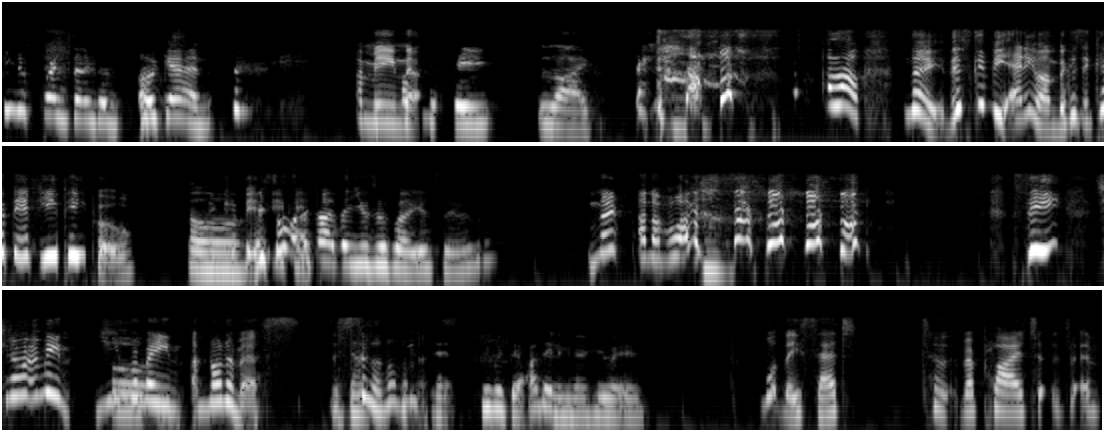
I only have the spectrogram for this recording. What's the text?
Your friend zoned him again. I mean, Publicly live. hello. No, this could be anyone because it could be a few people. Oh, could be a it's few not a guy that you were talking about yesterday. Was it? Nope, another one. Oh. See, do you know what I mean? You Oh. remain anonymous. It's still Exactly. Who anonymous. was it? Who was it? I don't even know who it is. what they said to reply to in,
